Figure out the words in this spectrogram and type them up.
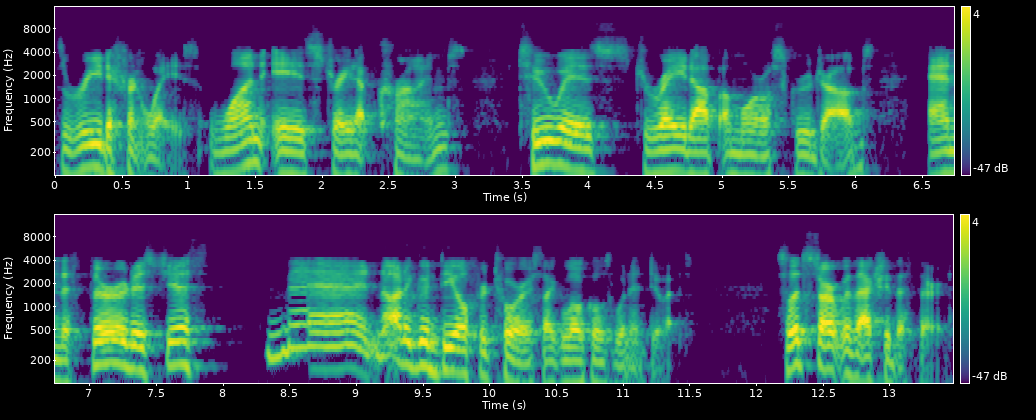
three different ways. One is straight up crimes, two is straight up immoral screw jobs, and the third is just meh, not a good deal for tourists, like locals wouldn't do it. So let's start with actually the third.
